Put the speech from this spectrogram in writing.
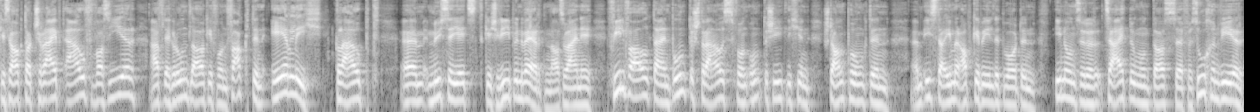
gesagt hat, schreibt auf, was ihr auf der Grundlage von Fakten ehrlich glaubt, ähm, müsse jetzt geschrieben werden. Also eine Vielfalt, ein bunter Strauß von unterschiedlichen Standpunkten ähm, ist da immer abgebildet worden in unserer Zeitung und das äh, versuchen wir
